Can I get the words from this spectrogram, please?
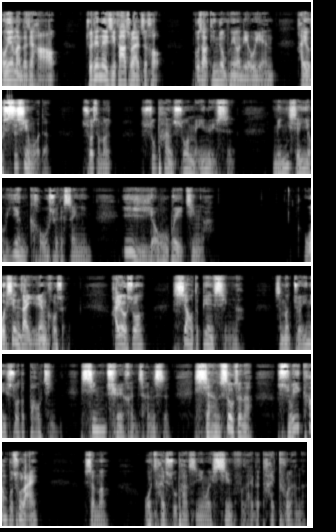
朋友们，大家好！昨天那集发出来之后，不少听众朋友留言，还有私信我的，说什么苏盼说美女时，明显有咽口水的声音，意犹未尽啊！我现在也咽口水。还有说笑的变形了，什么嘴里说的报警，心却很诚实，享受着呢，谁看不出来？什么？我猜苏盼是因为幸福来得太突然了。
